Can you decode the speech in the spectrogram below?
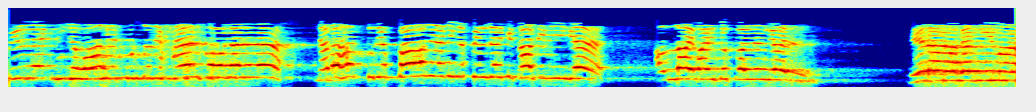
பிள்ளைக்கு நீங்க வாங்கி கொடுத்தது ஹேண்ட் போன் அல்ல நரகத்துடைய பாதையை நீங்க நீங்க. அல்லாய் வாழ்ந்து கொள்ளுங்கள். வேளாண் அகர்ணியமான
